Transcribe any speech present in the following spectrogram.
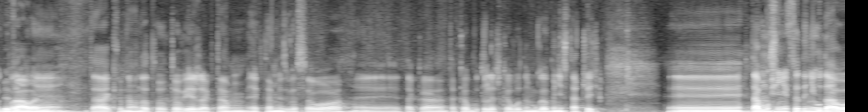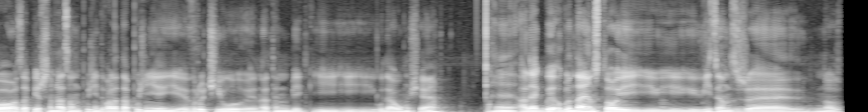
Bywałem. Tak, no, no to, to wiesz, jak tam, jak tam jest wesoło. Yy, Taka, taka buteleczka wody mogłaby nie starczyć. Yy, Tam mu się nie, wtedy nie udało za pierwszym razem, później dwa lata później wrócił na ten bieg i, i udało mu się. Yy, Ale jakby oglądając to i, i, i widząc, że no,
